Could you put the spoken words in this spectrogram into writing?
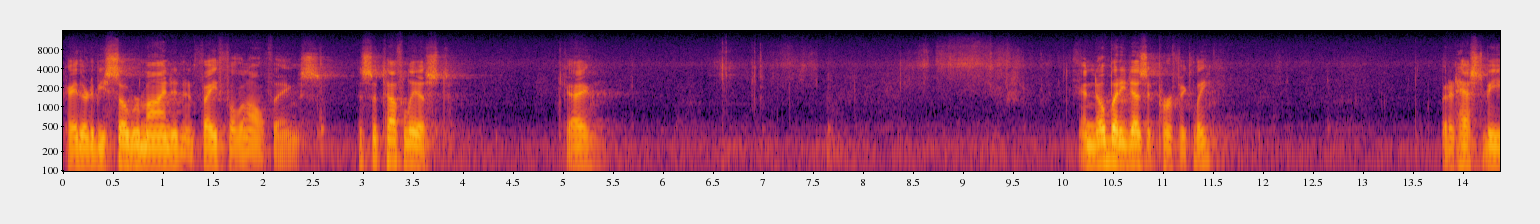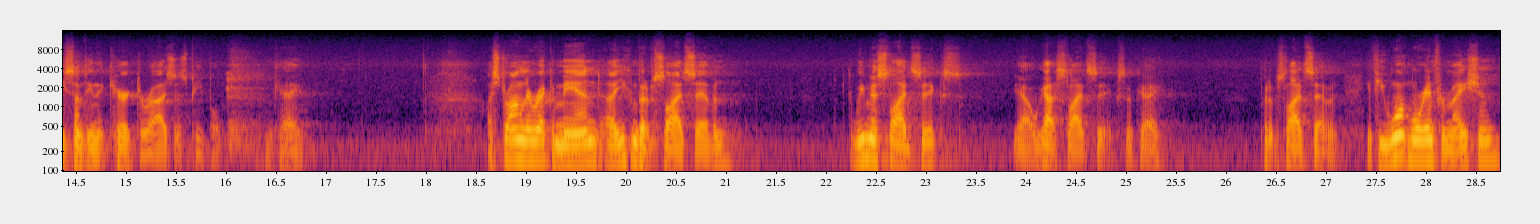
Okay, they're to be sober minded and faithful in all things. This is a tough list. Okay? And nobody does it perfectly, but it has to be something that characterizes people. Okay? I strongly recommend, uh, you can put up slide seven. We missed slide six? Yeah, we got slide six, okay? Put up slide seven. If you want more information,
